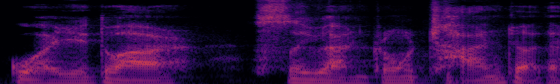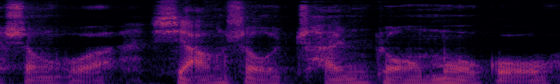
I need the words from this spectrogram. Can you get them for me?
过一段寺院中禅者的生活，享受晨钟暮鼓、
